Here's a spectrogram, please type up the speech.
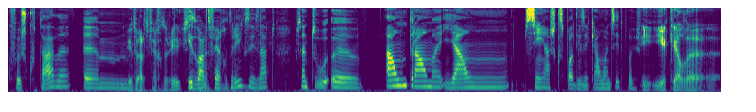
que foi escutada. um, Eduardo Ferro Rodrigues. Eduardo. Ferro Rodrigues, exato. Portanto, uh, há um trauma e há um. Sim, acho que se pode dizer que há um antes e depois. E, e aquela,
